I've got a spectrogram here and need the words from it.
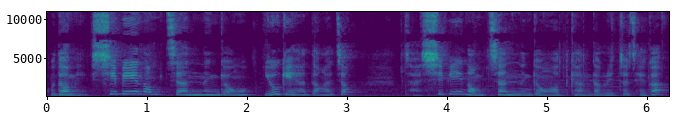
그 다음에 10이 넘지 않는 경우 여기에 해당하죠. 자, 10이 넘지 않는 경우 어떻게 한다 그랬죠? 제가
